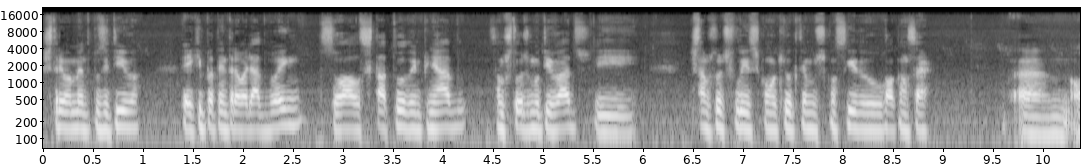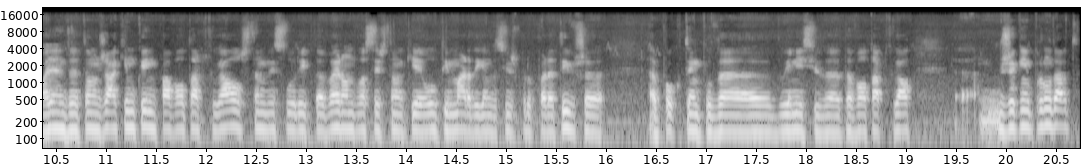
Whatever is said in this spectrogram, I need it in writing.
extremamente positiva. A equipa tem trabalhado bem, o pessoal está todo empenhado, estamos todos motivados e estamos todos felizes com aquilo que temos conseguido alcançar. Um, olhando então já aqui um bocadinho para a volta a Portugal, estamos em Celurico da Beira, onde vocês estão aqui a ultimar, digamos assim, os preparativos a, a pouco tempo da, do início da, da volta a Portugal. Uh, Joaquim, perguntava-te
